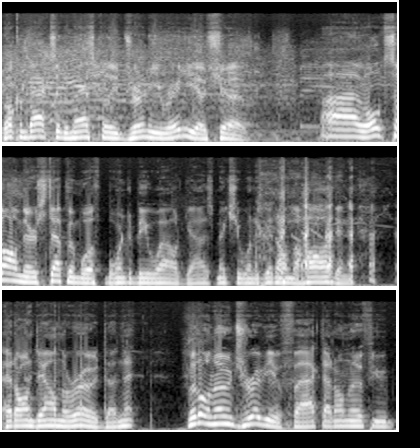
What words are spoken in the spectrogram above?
Welcome back to the Masculine Journey Radio Show. Uh, old song there, Steppenwolf, Born to Be Wild, guys. Makes you want to get on the hog and head on down the road, doesn't it? Little known trivia fact I don't know if you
